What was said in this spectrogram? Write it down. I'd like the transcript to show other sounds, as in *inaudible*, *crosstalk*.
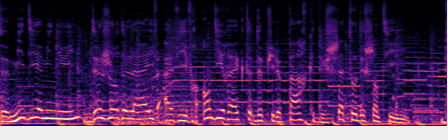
De midi à minuit, deux jours de live à vivre en direct depuis le parc du Château de Chantilly.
